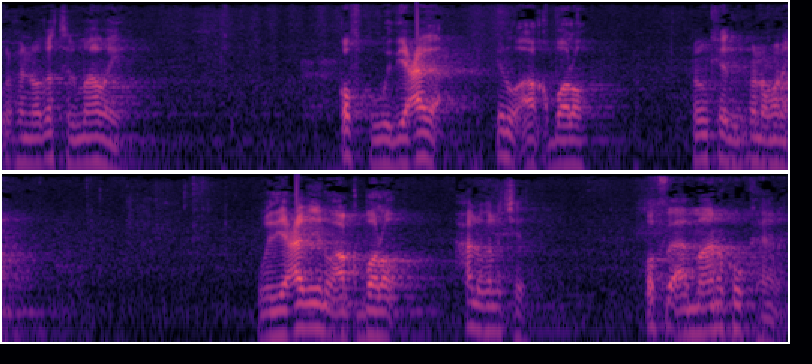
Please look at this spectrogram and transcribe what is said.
wuxuu nooga tilmaamaya qofka wadiicada inuu aqbalo. Xukunkeedu muxuu noqonaya wadiicada inuu aqbalo. Maxaa loogala jeeda qofka ammaano ku keenay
